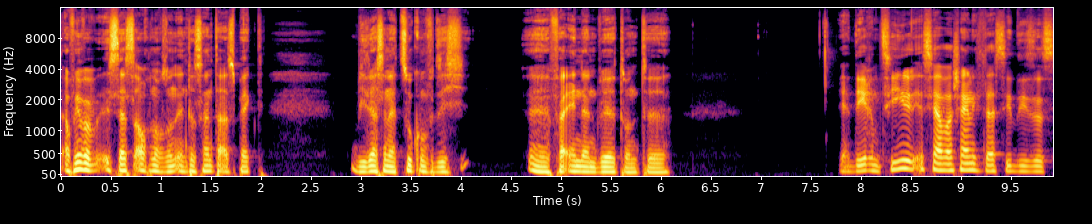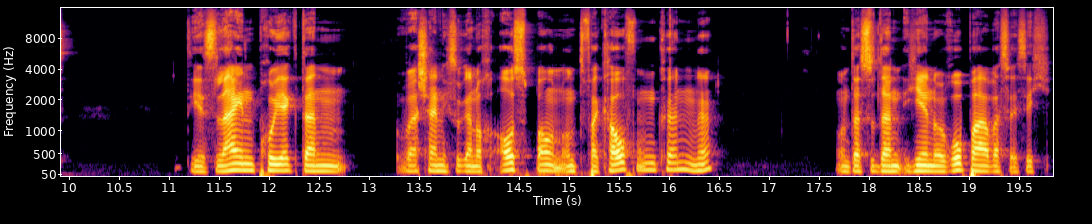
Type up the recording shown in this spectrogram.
Auf jeden Fall ist das auch noch so ein interessanter Aspekt, wie das in der Zukunft sich äh, verändern wird und äh, Ja, deren Ziel ist ja wahrscheinlich, dass sie dieses, dieses Line-Projekt dann wahrscheinlich sogar noch ausbauen und verkaufen können, ne? Und dass du dann hier in Europa, was weiß ich,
